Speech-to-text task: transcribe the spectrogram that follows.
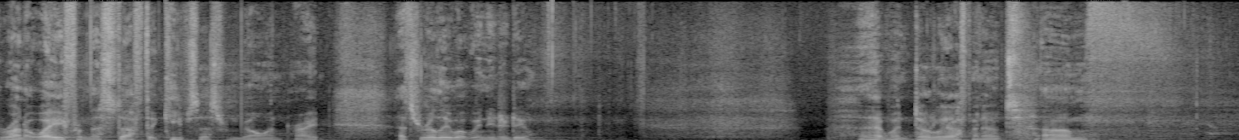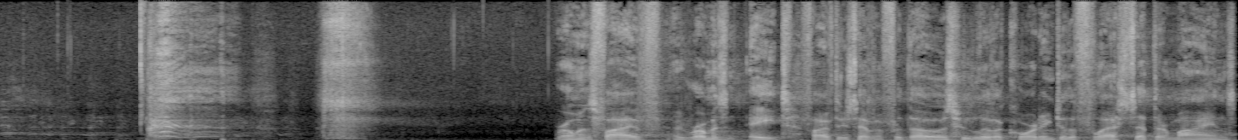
run away from the stuff that keeps us from going, right? That's really what we need to do. That went totally off my notes. Um, Romans 5, uh, Romans 8, 5 through 7. For those who live according to the flesh set their minds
